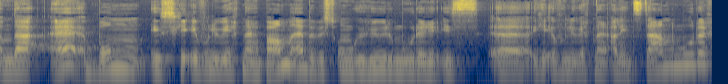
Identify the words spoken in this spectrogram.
Omdat hè, BOM is geëvolueerd naar BAM. Hè, bewust ongehuwde moeder is uh, geëvolueerd naar alleenstaande moeder.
